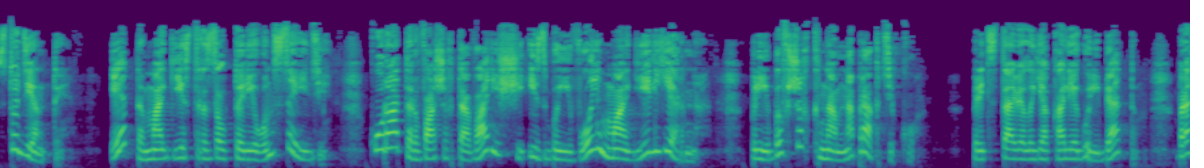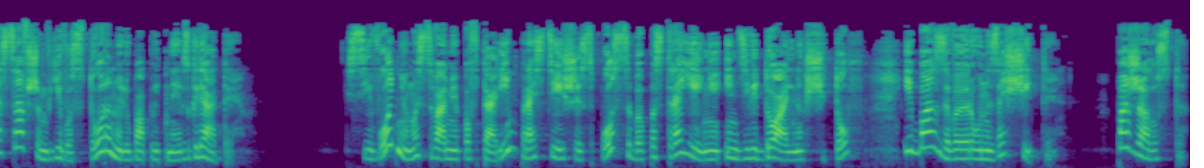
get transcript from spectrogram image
Студенты, это магистр Золтарион Сейди, куратор ваших товарищей из боевой магии Льерна, прибывших к нам на практику. Представила я коллегу ребятам, бросавшим в его сторону любопытные взгляды. Сегодня мы с вами повторим простейшие способы построения индивидуальных щитов и базовые руны защиты. Пожалуйста,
